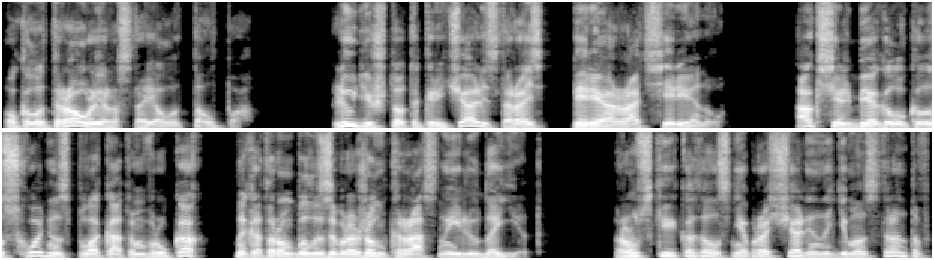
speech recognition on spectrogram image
Около траулера стояла толпа. Люди что-то кричали, стараясь переорать сирену. Аксель бегал около сходин с плакатом в руках, на котором был изображен красный людоед. Русские, казалось, не обращали на демонстрантов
